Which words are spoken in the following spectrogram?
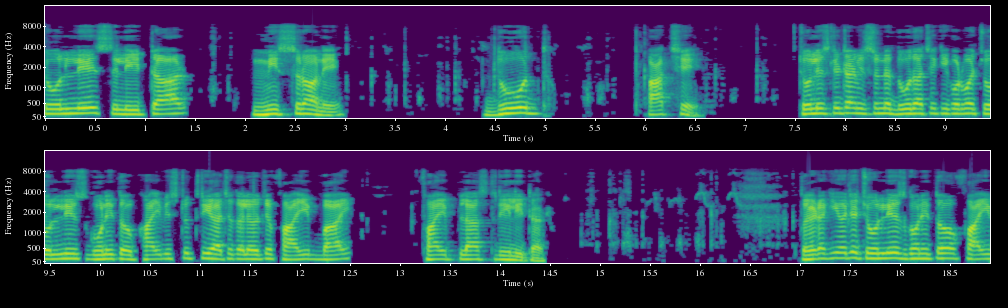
চল্লিশ লিটার মিশ্রণে দুধ আছে। চল্লিশ লিটার মিশ্রণে দুধ আছে কি করব? চল্লিশ গণিত ফাইভ ইস টু থ্রি আছে, তাহলে হচ্ছে five by five plus three litre তো এটা কি হচ্ছে চল্লিশ গণিত ফাইভ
